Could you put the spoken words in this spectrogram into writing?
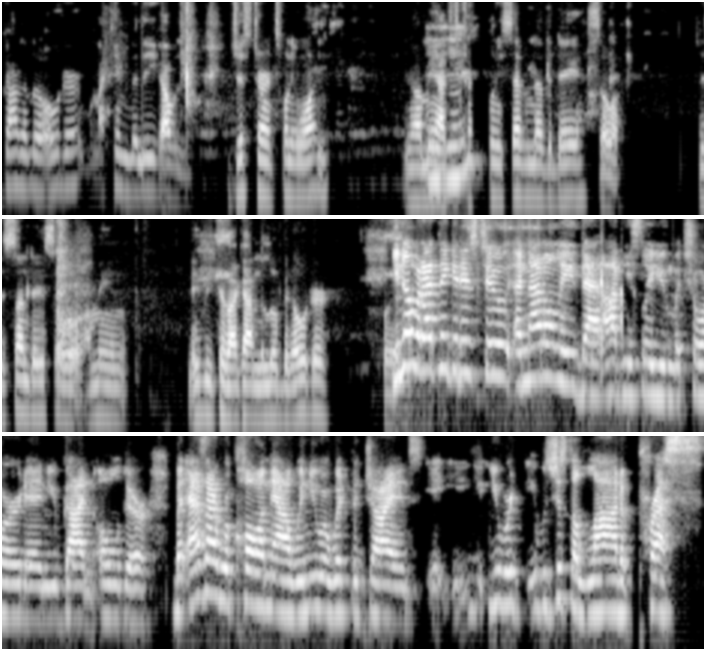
got a little older. When I came to the league, I was just turned 21. You know what I mean? Mm-hmm. I just mm-hmm. turned 27 the other day. So this Sunday. So I mean, maybe because I gotten a little bit older. But. You know what I think it is too, and not only that, obviously you've matured and you've gotten older. But as I recall now, when you were with the Giants, it, you, you were it was just a lot of press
